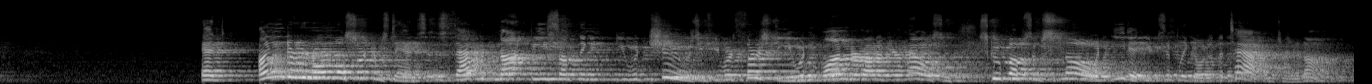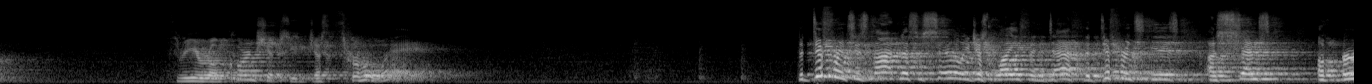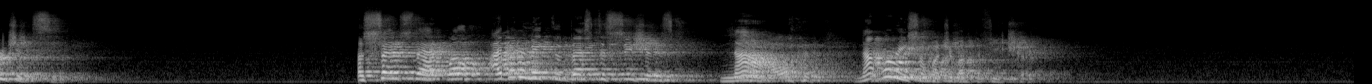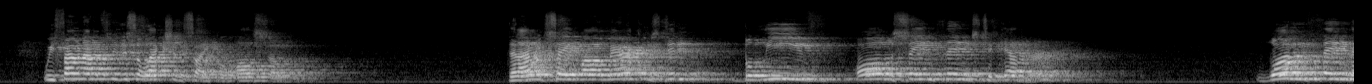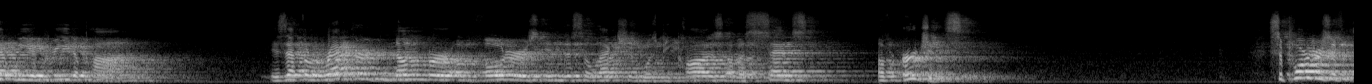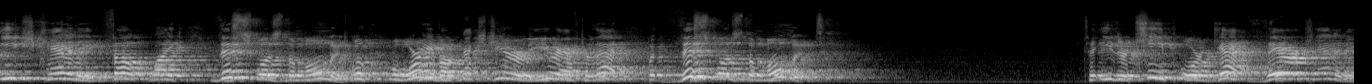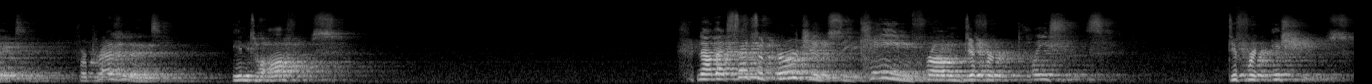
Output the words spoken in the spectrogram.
And under normal circumstances, that would not be something you would choose if you were thirsty. You wouldn't wander out of your house and scoop up some snow and eat it. You'd simply go to the tap and turn it on. Three year old corn chips you'd just throw away. The difference is not necessarily just life and death, the difference is a sense of urgency. A sense that, well, I better make the best decisions now, not worry so much about the future. We found out through this election cycle also that I would say while Americans didn't believe all the same things together, one thing that we agreed upon is that the record number of voters in this election was because of a sense of urgency. Supporters of each candidate felt like this was the moment. We'll, we'll worry about next year or the year after that, but this was the moment to either keep or get their candidate for president into office. Now, that sense of urgency came from different places, different issues.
